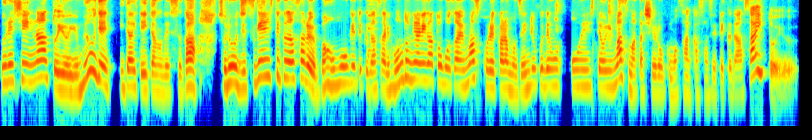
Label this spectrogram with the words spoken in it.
嬉しいなという夢をで抱いていたのですが、それを実現してくださる場を設けてくださり、本当にありがとうございます。これからも全力で応援しております。また収録も参加させてくださいという。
